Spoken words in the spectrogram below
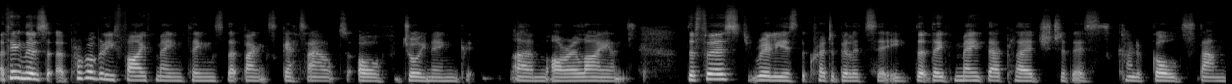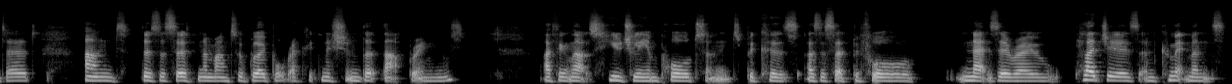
I think there's uh, probably five main things that banks get out of joining um, our alliance. The first really is the credibility that they've made their pledge to this kind of gold standard, and there's a certain amount of global recognition that that brings. I think that's hugely important because, as I said before, net zero pledges and commitments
